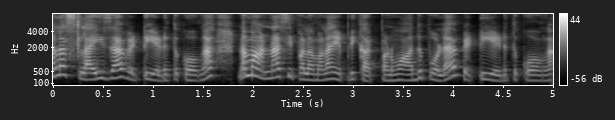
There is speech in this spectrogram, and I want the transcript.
நல்லா ஸ்லைஸாக வெட்டி எடுத்துக்கோங்க. நம்ம அன்னாசி பழமெல்லாம் எப்படி கட் பண்ணுவோம் அது போல் வெட்டி எடுத்துக்கோங்க.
